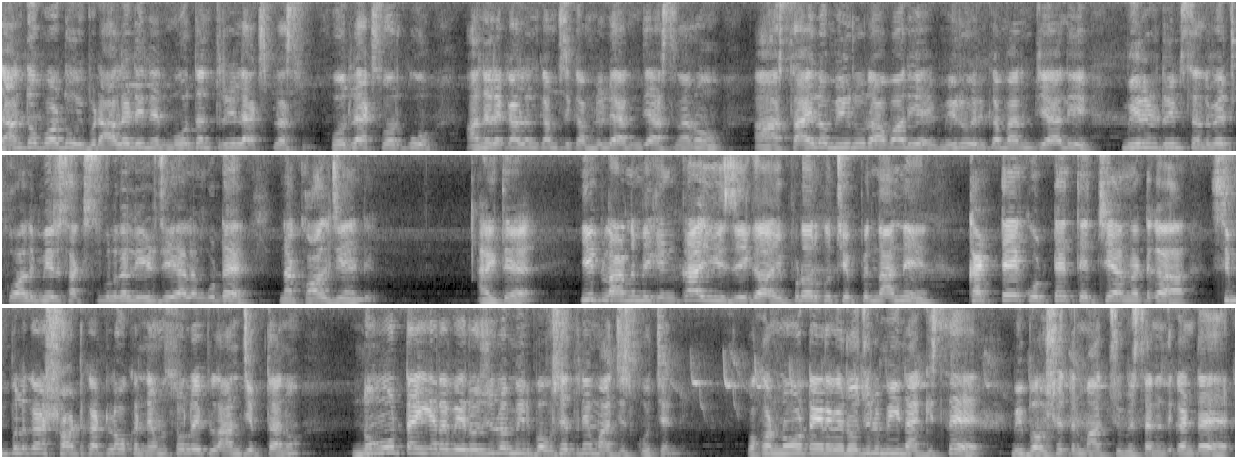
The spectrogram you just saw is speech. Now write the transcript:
దాంతోపాటు ఇప్పుడు ఆల్రెడీ నేను more than three lakhs plus four lakhs వరకు అన్ని రకాల ఇన్కమ్స్ ఈ కంపెనీలో ఎర్న్ చేస్తున్నాను. ఆ స్థాయిలో మీరు రావాలి మీరు ఇన్కమ్ ఎర్న్ చేయాలి మీరు డ్రీమ్స్ నెరవేర్చుకోవాలి మీరు సక్సెస్ఫుల్గా లీడ్ చేయాలనుకుంటే నాకు కాల్ చేయండి. అయితే ఈ ప్లాన్ మీకు ఇంకా ఈజీగా ఇప్పటివరకు చెప్పిన దాన్ని కట్టే కొట్టే తెచ్చే అన్నట్టుగా సింపుల్గా షార్ట్ కట్లో ఒక నిమిషంలో ఈ ప్లాన్ చెప్తాను. నూట ఇరవై రోజుల్లో మీరు భవిష్యత్తునే మార్చేసుకోవచ్చండి. ఒక నూట ఇరవై రోజులు మీ నాకు ఇస్తే మీ భవిష్యత్తుని మార్చి చూపిస్తాను. ఎందుకంటే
